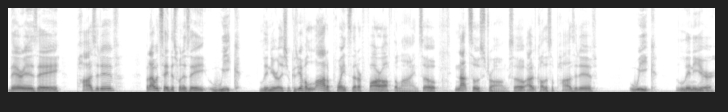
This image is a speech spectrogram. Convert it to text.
there is a positive but I would say this one is a weak linear relationship because you have a lot of points that are far off the line. So not so strong. So I would call this a positive, weak, linear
